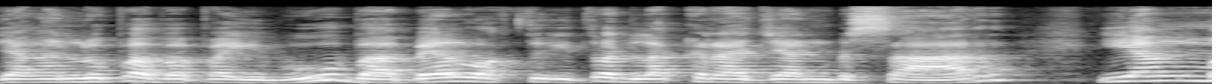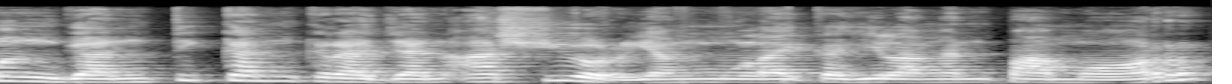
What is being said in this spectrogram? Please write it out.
Jangan lupa Bapak Ibu, Babel waktu itu adalah kerajaan besar yang menggantikan kerajaan Asyur yang mulai kehilangan pamor,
